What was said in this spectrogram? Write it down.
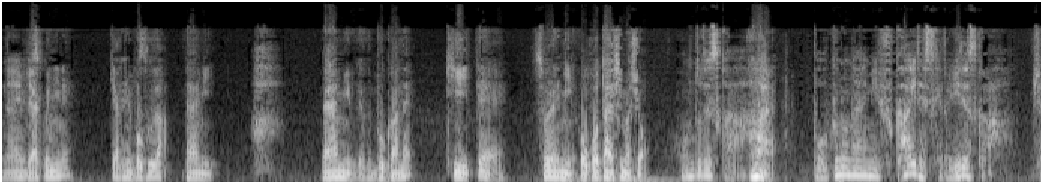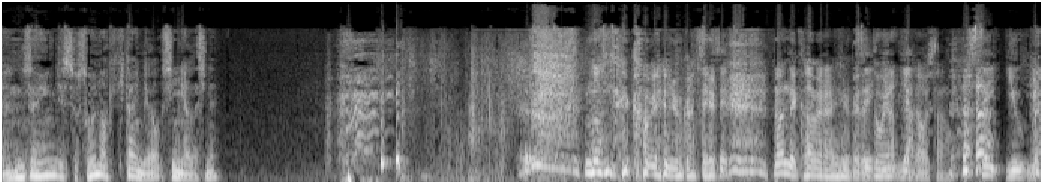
悩みですか？逆にね、逆に僕が悩み、悩みを逆に僕がね、聞いて、それにお答えしましょ本当ですか？う。はい。僕の悩み深いですけど、いいですか？全然いいんですよ。そういうのは聞きたいんだよ。深夜だしね。なんでカメラに向かって、なんでカメラに向かってどうやって顔したの ?Say you young.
